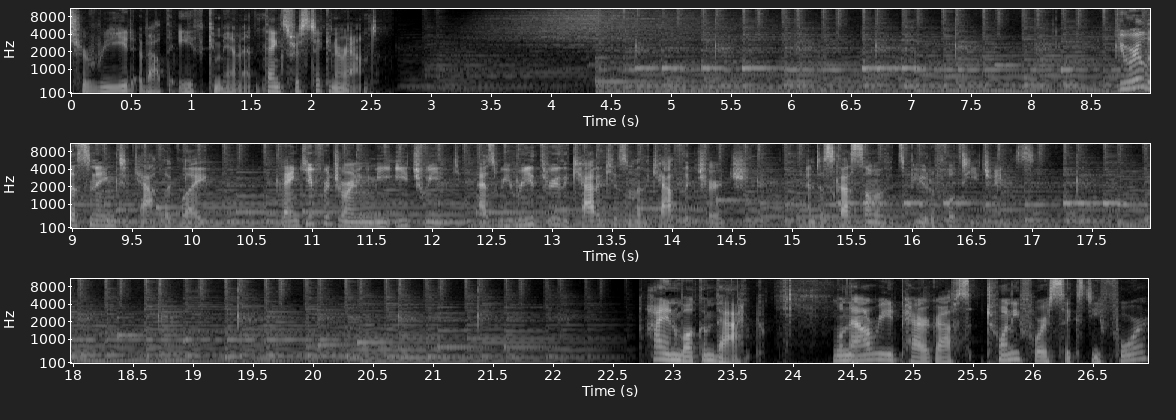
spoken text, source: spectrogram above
to read about the eighth commandment. Thanks for sticking around. You are listening to Catholic Light. Thank you for joining me each week as we read through the Catechism of the Catholic Church and discuss some of its beautiful teachings. Hi, and welcome back. We'll now read paragraphs 2464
